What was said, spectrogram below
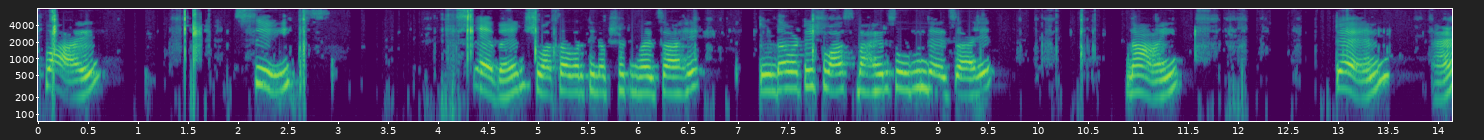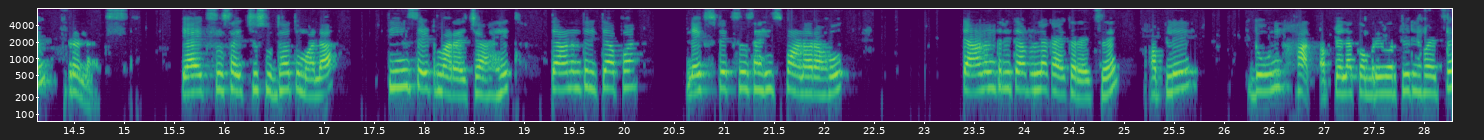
five six seven श्वासावरती लक्ष ठेवायचं आहे. तोंडावरती श्वास बाहेर सोडून द्यायचा आहे. नाईन टेन अँड रिलॅक्स या एक्सरसाइजचे सुद्धा तुम्हाला तीन सेट मारायचे आहेत. त्यानंतर इथे आपण नेक्स्ट एक्सरसाइज पाहणार आहोत. त्यानंतर इथे आपल्याला काय करायचं आहे आपले दोन्ही हात आपल्याला कमरेवरती ठेवायचे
